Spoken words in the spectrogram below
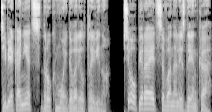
«Тебе конец, друг мой», — говорил Травино. Все упирается в анализ ДНК.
